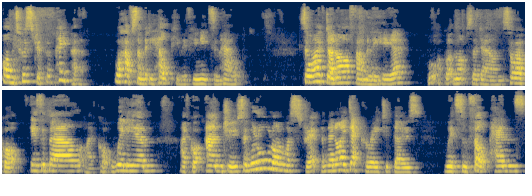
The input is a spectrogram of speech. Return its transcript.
onto a strip of paper or have somebody help you if you need some help. So I've done our family here. Oh, I've got them upside down. So I've got Isabel, I've got William, I've got Andrew. So we're all on a strip and then I decorated those with some felt pens.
